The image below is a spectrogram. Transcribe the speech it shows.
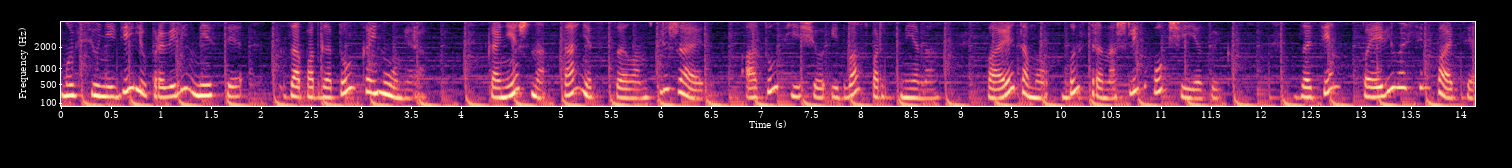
мы всю неделю провели вместе за подготовкой номера. Конечно, танец в целом сближает, а тут еще и два спортсмена, поэтому быстро нашли общий язык. Затем появилась симпатия,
